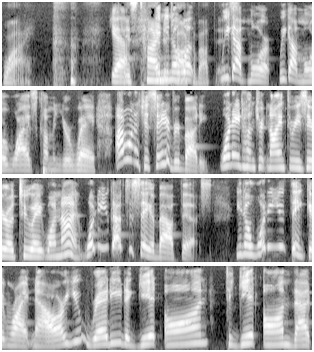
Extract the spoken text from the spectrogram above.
why. Yeah. It's time and to you know talk what? about this. We got more. We got more whys coming your way. I want to just say to everybody 1 800 930 2819. What do you got to say about this? You know, what are you thinking right now? Are you ready to get on, to get on that?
